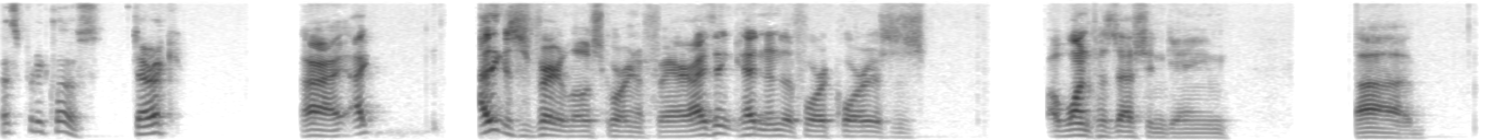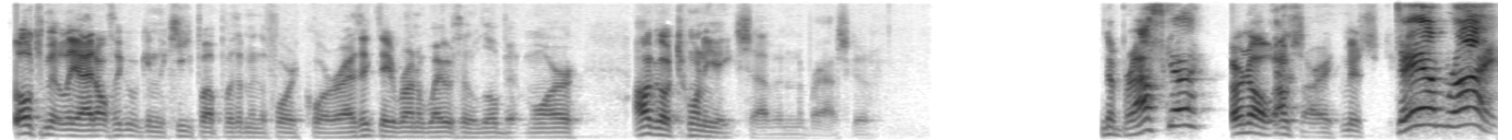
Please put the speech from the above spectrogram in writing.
That's pretty close. Derek? All right. I I think this is a very low scoring affair. I think heading into the fourth quarter, this is a one possession game. Uh, ultimately, I don't think we can keep up with them in the fourth quarter. I think they run away with it a little bit more. I'll go 28 7 Nebraska. Nebraska? Or no, I'm sorry, Michigan. Damn right.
